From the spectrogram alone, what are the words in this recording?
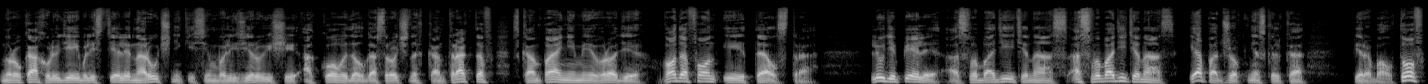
На руках у людей блестели наручники, символизирующие оковы долгосрочных контрактов с компаниями вроде Vodafone и Telstra. Люди пели «Освободите нас! Освободите нас!». Я поджег несколько пироболтов,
